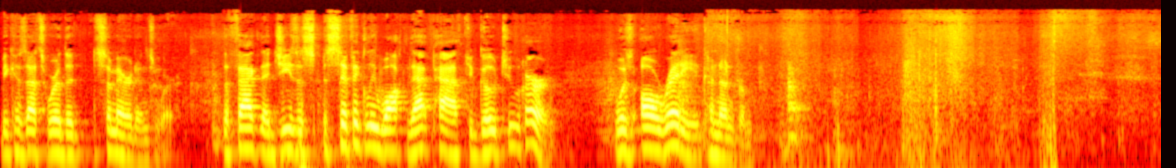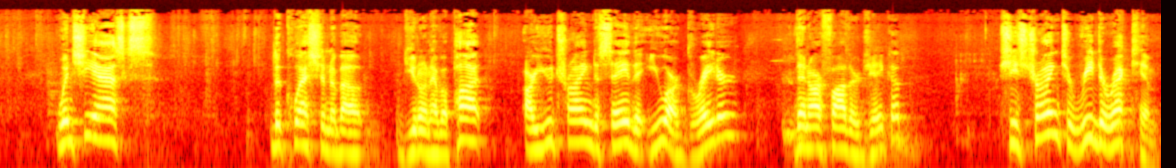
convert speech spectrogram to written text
because that's where the Samaritans were. The fact that Jesus specifically walked that path to go to her was already a conundrum. When she asks the question about, you don't have a pot, are you trying to say that you are greater than our father Jacob? She's trying to redirect him.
